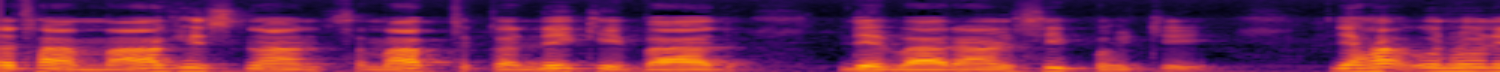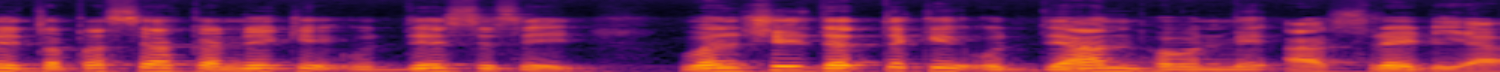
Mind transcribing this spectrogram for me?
तथा माघ स्नान समाप्त करने के बाद वे वाराणसी पहुँचे, जहाँ उन्होंने तपस्या करने के उद्देश्य से वंशी दत्त के उद्यान भवन में आश्रय लिया।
